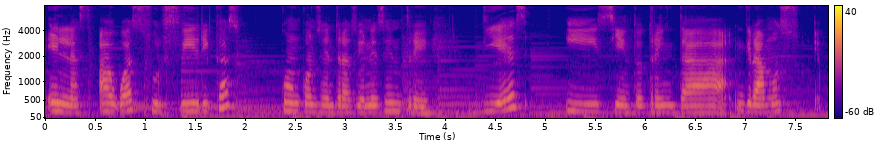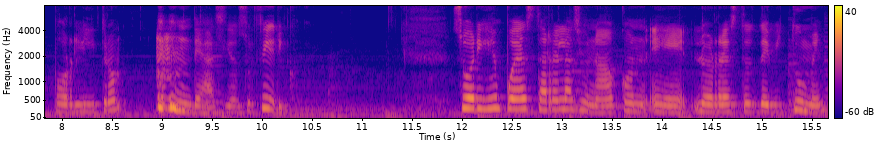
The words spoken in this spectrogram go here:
en las aguas sulfídricas con concentraciones entre 10 y 130 gramos por litro de ácido sulfídrico. Su origen puede estar relacionado con eh, los restos de bitumen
